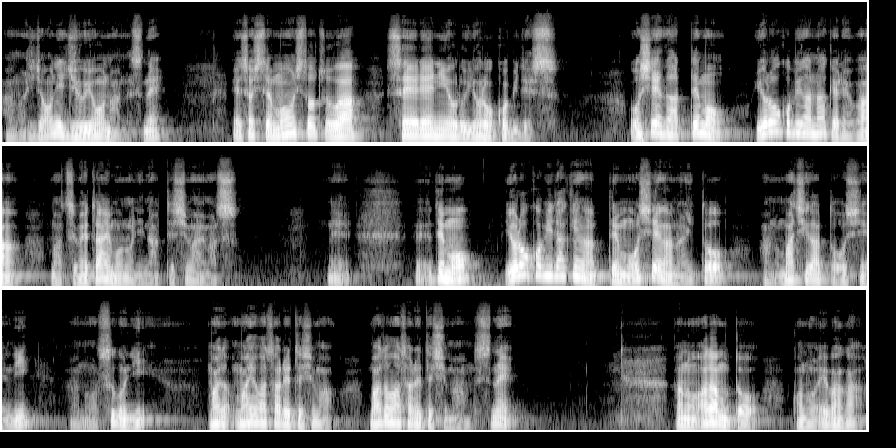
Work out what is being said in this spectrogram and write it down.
あの非常に重要なんですね。そしてもう一つは精霊による喜びです。教えがあっても喜びがなければ、まあ、冷たいものになってしまいます。ね、でも喜びだけがあっても教えがないとあの間違った教えにあのすぐに迷わされてしまう惑わされてしまうんですね。あのアダムとこのエヴァが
